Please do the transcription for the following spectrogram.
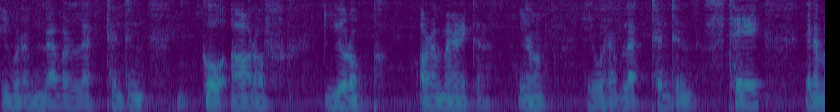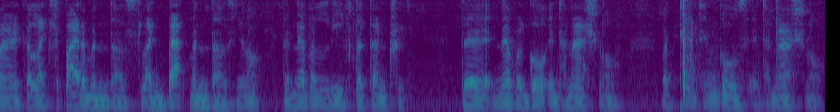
he would have never let Tintin go out of Europe or America. You know, he would have let Tintin stay in America like Spider-Man does, like Batman does. You know, they never leave the country, they never go international. But Tintin goes international.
